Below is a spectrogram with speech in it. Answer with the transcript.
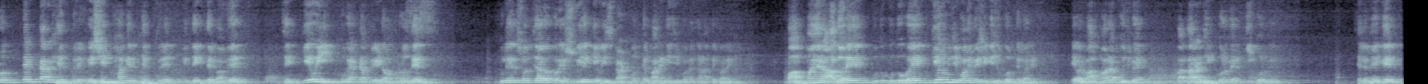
প্রত্যেকটার ক্ষেত্রে, বেশিরভাগের ক্ষেত্রে তুমি দেখতে পাবে যে কেউই খুব একটা বেড অফ রোজেস ফুলের শয্যার উপরে শুয়ে কেউই স্টার্ট করতে পারেনি, জীবনে দাঁড়াতে পারেনি। বাপ মায়ের আদরে পুতু পুতু হয়ে কেউ জীবনে বেশি কিছু করতে পারে এবার বাপ মারা বুঝবেন বা তারা ঠিক করবেন, কি করবেন? ছেলে মেয়েকে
